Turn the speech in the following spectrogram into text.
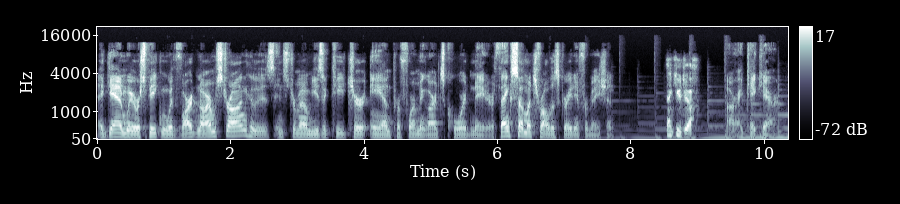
Again, we were speaking with Varden Armstrong, who is instrumental music teacher and performing arts coordinator. Thanks so much for all this great information. Thank you, Jeff. All right, take care.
